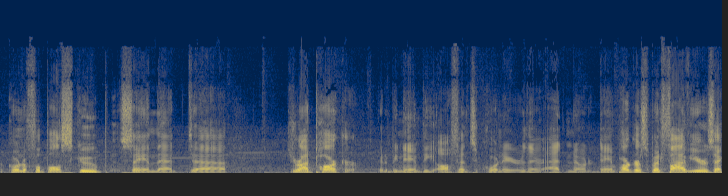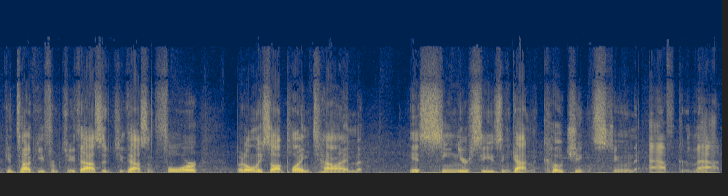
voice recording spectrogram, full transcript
according to Football Scoop, saying that uh, Gerad Parker going to be named the offensive coordinator there at Notre Dame. Parker spent five years at Kentucky from 2000 to 2004, but only saw playing time his senior season, got into coaching soon after that.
